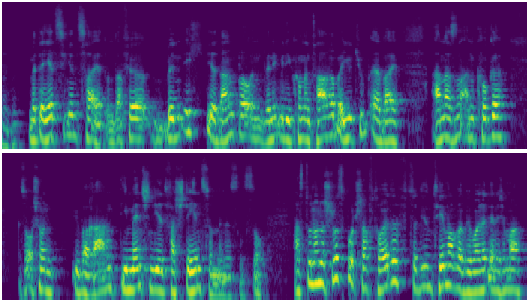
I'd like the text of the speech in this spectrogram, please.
mhm. mit der jetzigen Zeit. Und dafür bin ich dir dankbar. Und wenn ich mir die Kommentare bei YouTube, äh, bei Amazon angucke, ist auch schon überragend. Die Menschen, die das verstehen zumindest. So. Hast du noch eine Schlussbotschaft heute zu diesem Thema? Weil wir wollen das ja nicht immer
